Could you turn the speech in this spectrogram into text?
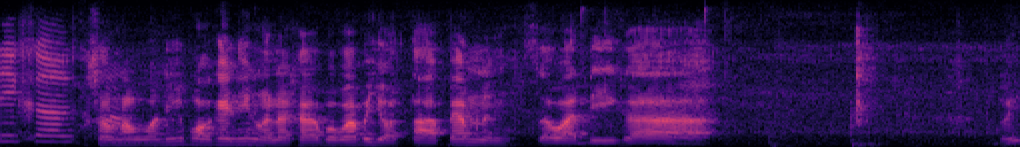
นี่ก็สำหรับวันนี้พอแค่นี้ก่อนนะครับป้าป้าไปหยอดตาแป๊บหนึ่งสวัสดีค่ะเฮ้ย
